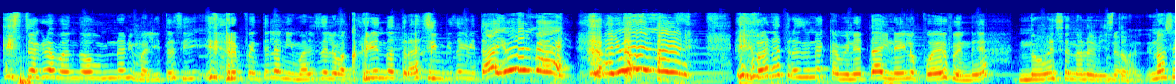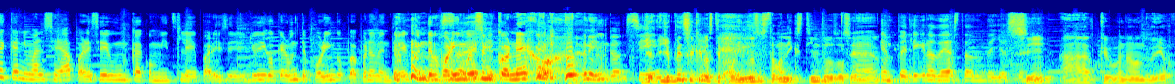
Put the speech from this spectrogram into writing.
que está grabando a un animalito así y de repente el animal se le va corriendo atrás y empieza a gritar ¡Ayúdenme! ¡Ayúdenme! Y van atrás de una camioneta y nadie lo puede defender. No, ese no lo he visto. No, sé qué animal sea, parece un cacomitzle, parece... Yo digo que era un teporingo, pero apenas me enteré que un teporingo es un conejo. yo, pensé que los teporingos estaban extintos, o sea... En peligro de hasta donde yo sé. Sí, ah, qué buena onda, digo,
